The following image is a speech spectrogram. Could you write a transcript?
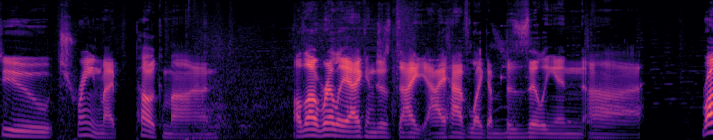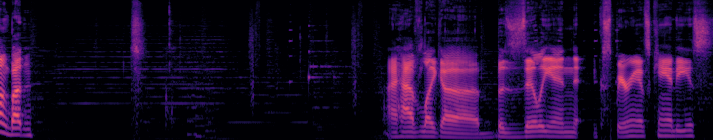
to train my Pokemon. Although, really, I can just... I, I have, like, a bazillion... Uh, wrong button. I have, like, a bazillion experience candies.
